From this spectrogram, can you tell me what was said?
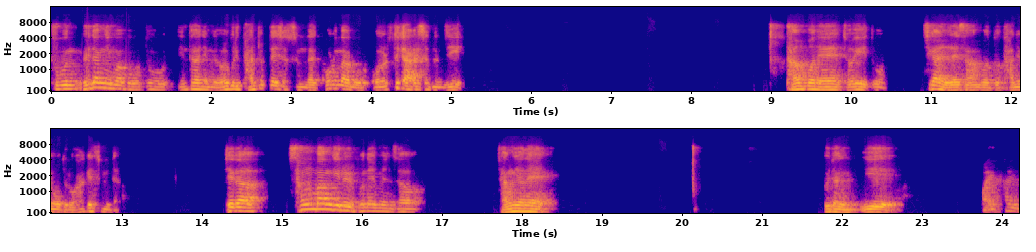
두 분 회장님하고 또 인타님 얼굴이 반쪽 되셨습니다. 코로나로 어떻게 알으셨는지 다음번에 저희 또 시간을 내서 한번 또 다녀오도록 하겠습니다. 제가 상반기를 보내면서 작년에 회장님 이해 와이파이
